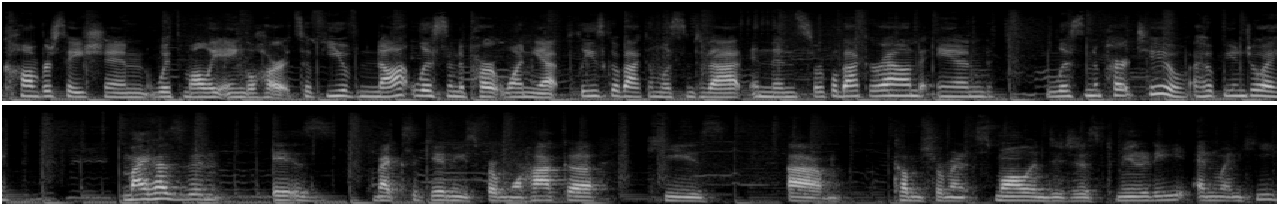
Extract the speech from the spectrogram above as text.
conversation with Mollie Engelhart. So, if you have not listened to part one yet, please go back and listen to that and then circle back around and listen to part two. I hope you enjoy. My husband is Mexican, he's from Oaxaca. He's um, comes from a small indigenous community. And when he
